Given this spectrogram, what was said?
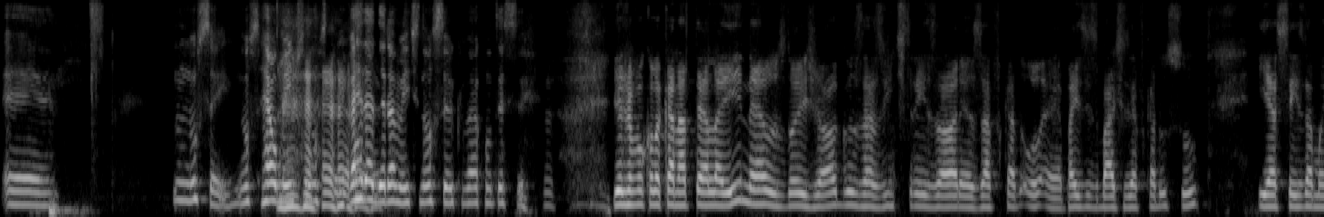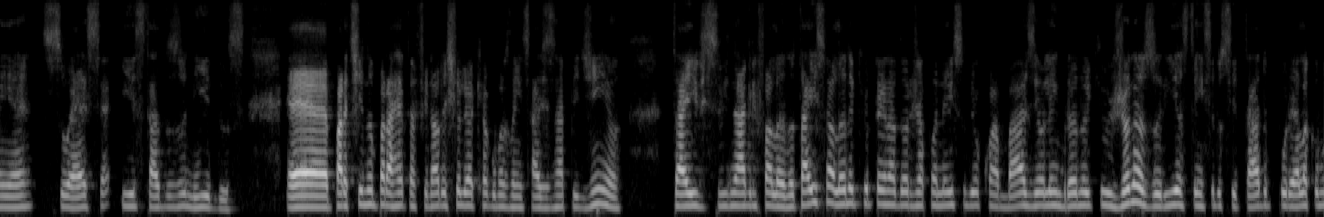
É não sei, não, realmente não sei, verdadeiramente não sei o que vai acontecer. E eu já vou colocar na tela aí, né, os dois jogos às 23 horas, África, é, Países Baixos e África do Sul. e às seis da manhã, Suécia e Estados Unidos. É, partindo para a reta final, deixa eu ler aqui algumas mensagens rapidinho. Thaís Vinagre falando. Thaís falando que o treinador japonês subiu com a base, e eu lembrando que o Jonas Urias tem sido citado por ela como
